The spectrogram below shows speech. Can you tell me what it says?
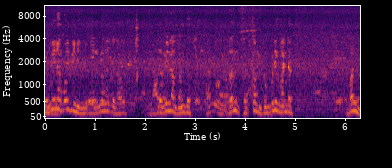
लवीना कोई भी नहीं लवीना के अलावा लवीना बंद। बंद खत्म कंपनी बंद। बंद।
